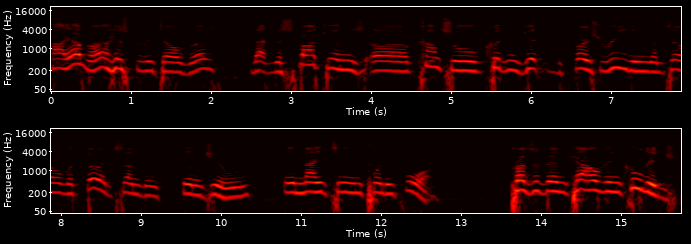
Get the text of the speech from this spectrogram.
However, history tells us that the Sparkins uh, Council couldn't get the first reading until the third Sunday in June in 1924. President Calvin Coolidge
